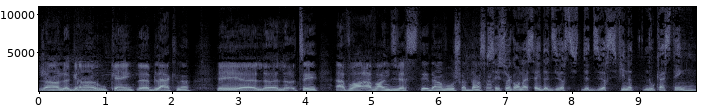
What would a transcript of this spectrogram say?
genre le grand rouquin, le black, là, et euh, le, le- tu sais, avoir, avoir une diversité dans vos choix de danseurs? C'est sûr qu'on essaye de, diversi- de diversifier notre- nos castings.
